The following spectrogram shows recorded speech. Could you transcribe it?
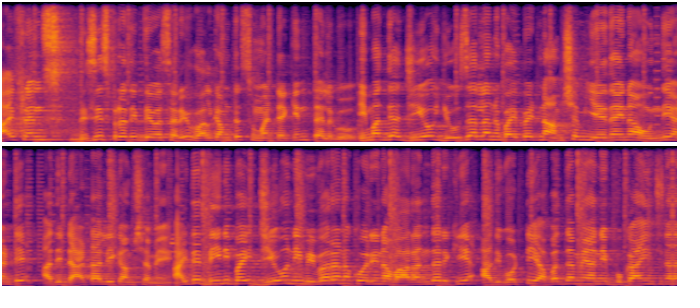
Hi friends this is Pradeep Devasari welcome to Suman tech in Telugu ఈ మధ్య జియో యూజర్లను భయపెట్టిన అంశం ఏదైనా ఉంది అంటే అది డేటా లీక్ అంశమే. అయితే దీనిపై జియోని వివరణ కోరిన వారందరికీ అది ఒట్టి అబద్ధమే అని బుకాయించిన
